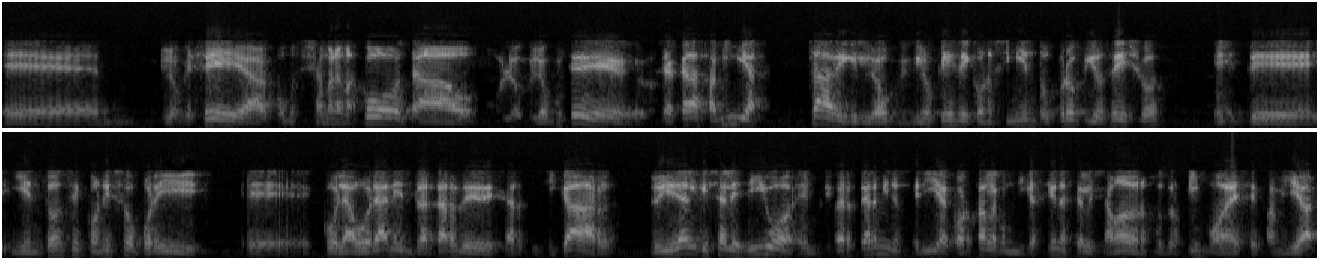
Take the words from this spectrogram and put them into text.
eh, lo que sea, cómo se llama la mascota, o, lo, que ustedes, o sea, cada familia sabe lo, lo que es de conocimiento propios de ellos, este, y entonces con eso por ahí eh, colaborar en tratar de certificar. Lo ideal que ya les digo, en primer término, sería cortar la comunicación, hacerle llamado a nosotros mismos a ese familiar,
